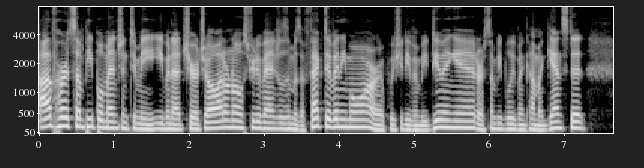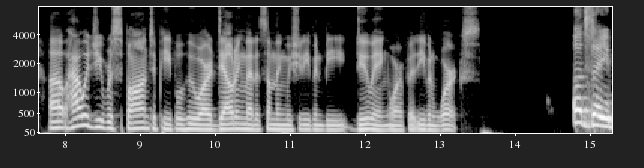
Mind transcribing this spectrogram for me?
I've heard some people mention to me, even at church, oh, I don't know if street evangelism is effective anymore, or if we should even be doing it, or some people even come against it. Uh, how would you respond to people who are doubting that it's something we should even be doing, or if it even works? I'd say,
